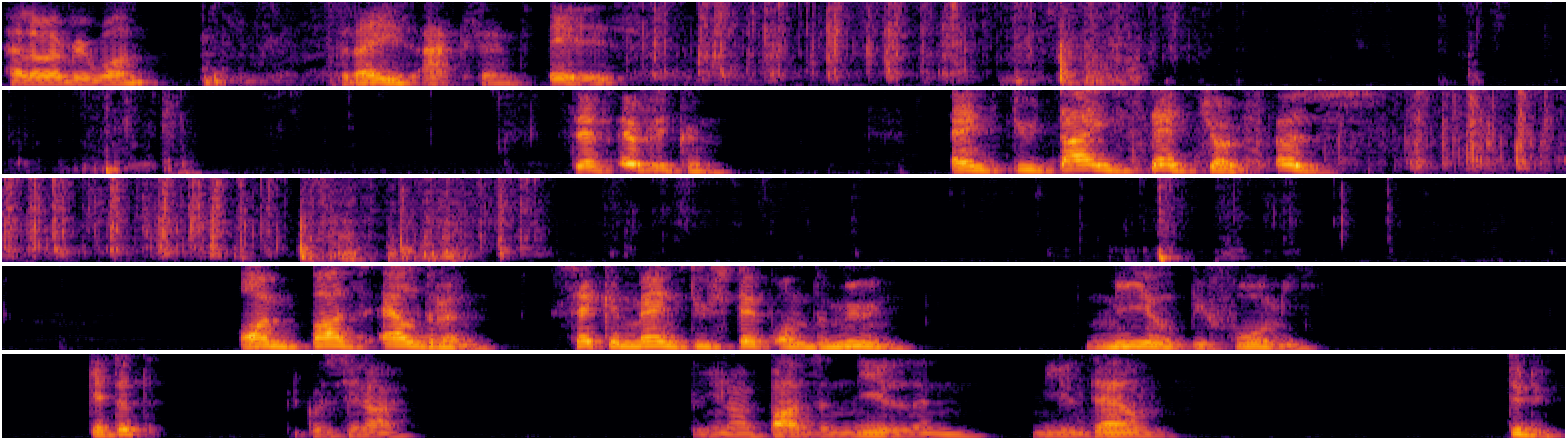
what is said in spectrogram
Hello everyone. Today's accent is South African. And today's dead joke is I'm Buzz Aldrin, second man to step on the moon. Kneel before me. Get it? Because, you know, you know, Buzz and kneel and kneel down. Do-do.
